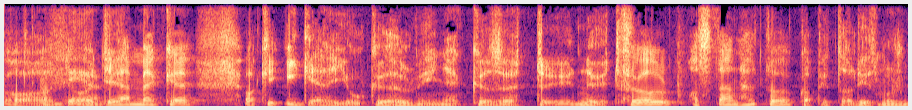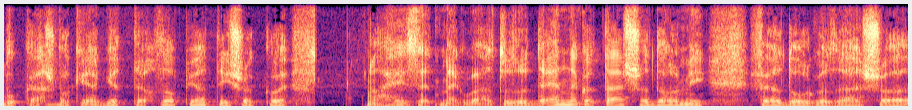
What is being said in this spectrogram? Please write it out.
a, a gyermeke, aki igen jó körülmények között nőtt föl, aztán hát a kapitalizmus bukásba kergette az apját, és akkor a helyzet megváltozott, de ennek a társadalmi feldolgozása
